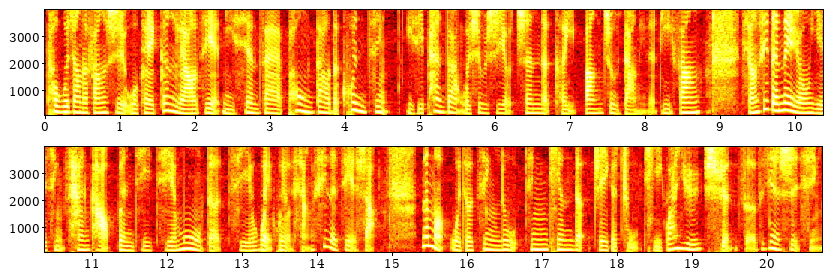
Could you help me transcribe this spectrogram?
透过这样的方式，我可以更了解你现在碰到的困境。以及判断我是不是有真的可以帮助到你的地方，详细的内容也请参考本集节目的结尾，会有详细的介绍。那么我就进入今天的这个主题，关于选择这件事情。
